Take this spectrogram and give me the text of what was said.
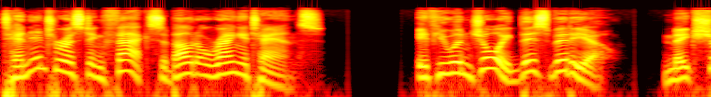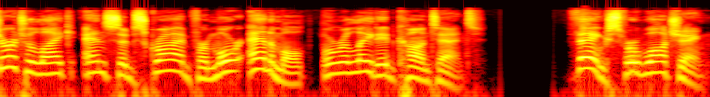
10 interesting facts about orangutans. If you enjoyed this video, Make sure to like and subscribe for more animal or related content. Thanks for watching.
